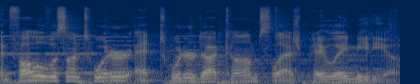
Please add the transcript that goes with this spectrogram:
and follow us on Twitter at twitter.com slash Pele Media.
